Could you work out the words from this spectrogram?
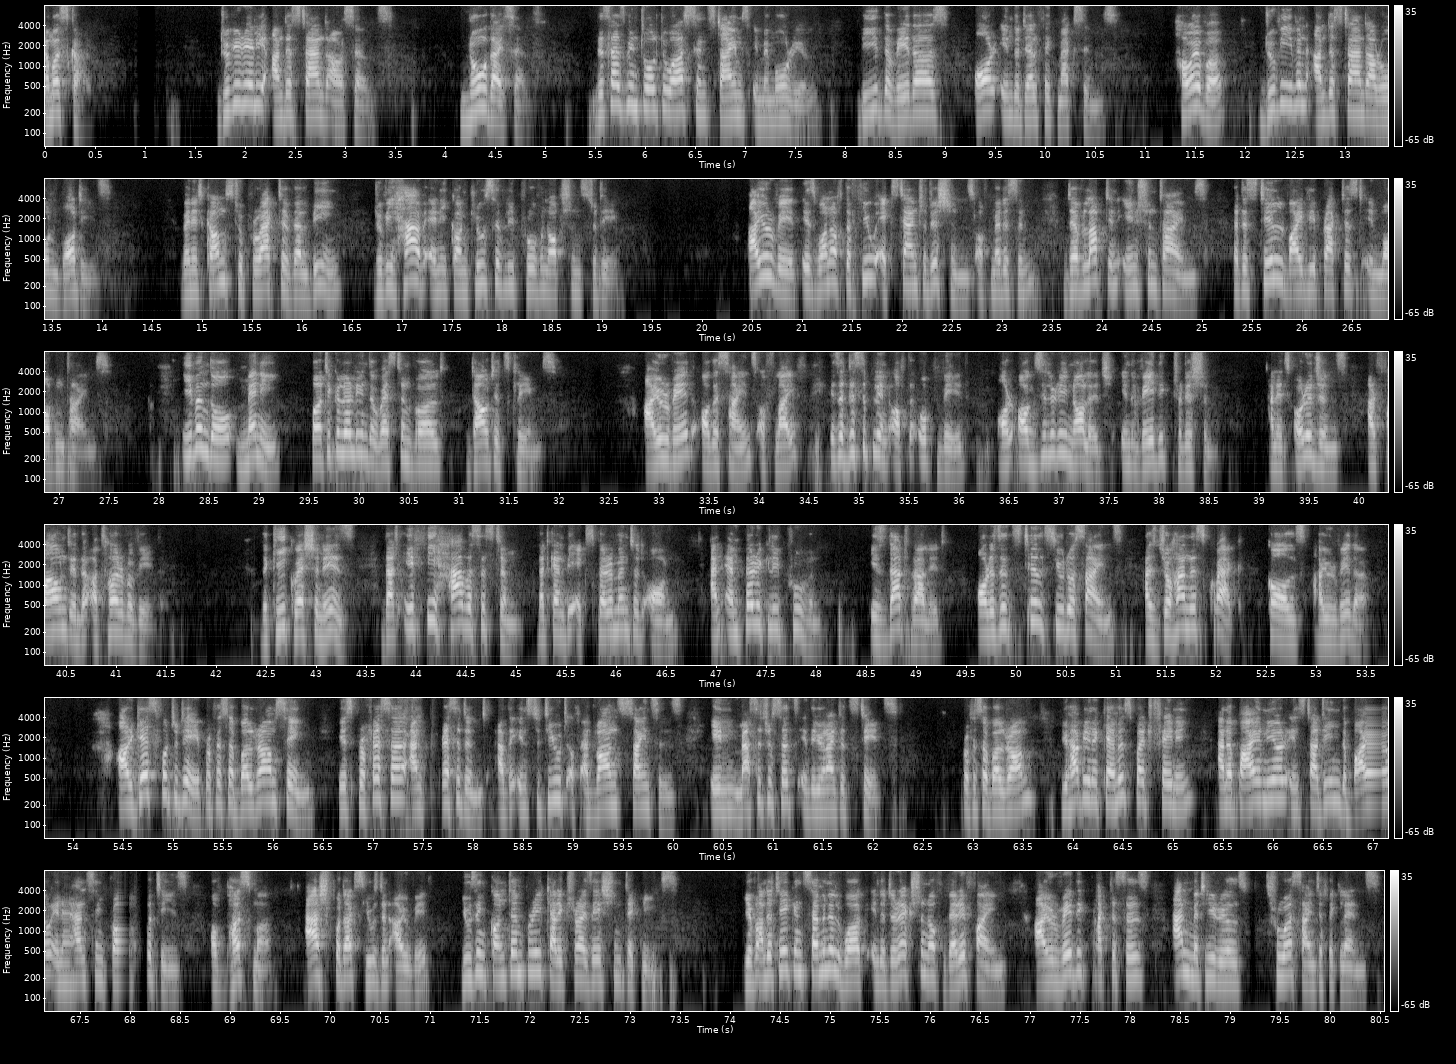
Namaskar. Do we really understand ourselves? Know thyself. This has been told to us since times immemorial, be it the Vedas or in the Delphic maxims. However, do we even understand our own bodies? When it comes to proactive well being, do we have any conclusively proven options today? Ayurveda is one of the few extant traditions of medicine developed in ancient times that is still widely practiced in modern times, even though many, particularly in the Western world, doubt its claims. Ayurveda, or the science of life, is a discipline of the Upved, or auxiliary knowledge in the Vedic tradition, and its origins are found in the Atharva Veda. The key question is that if we have a system that can be experimented on and empirically proven, is that valid, or is it still pseudoscience, as Johannes Quack calls Ayurveda? Our guest for today, Professor Balram Singh, is professor and president at the Institute of Advanced Sciences in Massachusetts in the United States. Professor Balram, you have been a chemist by training and a pioneer in studying the bio-enhancing properties of bhasma, ash products used in Ayurveda, using contemporary characterization techniques. You've undertaken seminal work in the direction of verifying Ayurvedic practices and materials through a scientific lens.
